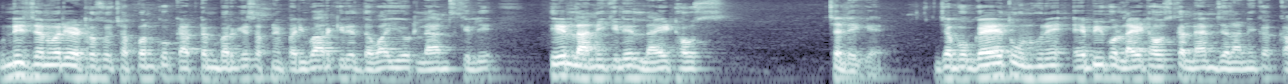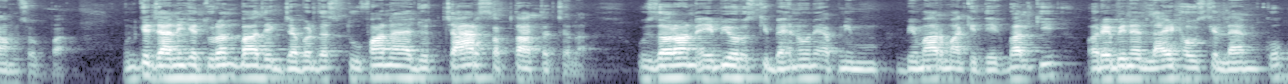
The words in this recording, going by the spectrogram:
19 जनवरी अठारह को कैप्टन बर्गेस अपने परिवार के लिए दवाई और लैम्प्स के लिए तेल लाने के लिए लाइट हाउस चले गए। जब वो गए तो उन्होंने एबी को लाइट हाउस का लैम्प जलाने का काम सौंपा। उनके जाने के तुरंत बाद एक ज़बरदस्त तूफ़ान आया जो चार सप्ताह तक चला। उस दौरान एबी और उसकी बहनों ने अपनी बीमार माँ की देखभाल की और एबी ने लाइट हाउस के लैम्प को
